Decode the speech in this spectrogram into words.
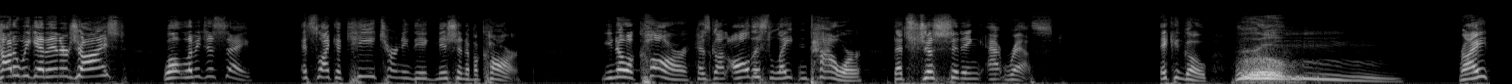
How do we get energized? Well, let me just say it's like a key turning the ignition of a car. You know, a car has got all this latent power that's just sitting at rest. It can go, room, right?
